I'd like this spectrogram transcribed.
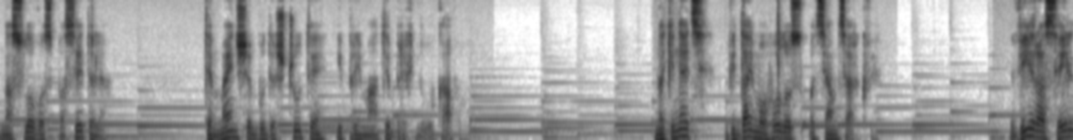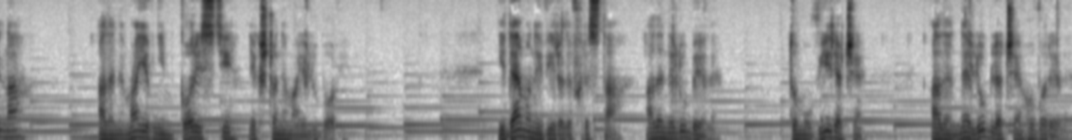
на Слово Спасителя, тим менше будеш чути і приймати брехню лукаву. На кінець віддаймо голос отцям церкви. Віра сильна, але немає в нім користі, якщо немає любові. І демони вірили в Христа, але не любили, тому вірячи, але не любляче говорили,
